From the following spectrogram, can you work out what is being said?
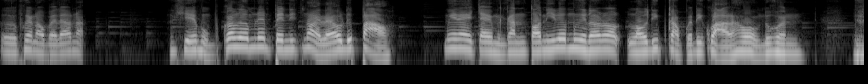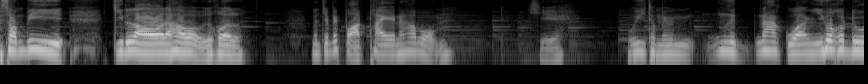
เออเพื่อนเอาไปแล้วน่ะโอเคผมก็เริ่มเล่นเป็นนิดหน่อยแล้วหรือเปล่า ไม่แน่ใจเหมือนกันตอนนี้เริ่มมืดแล้วเราเรารีบกลับกันดีกว่านะครับผมทุกคนเดี๋ยวซอมบี้กินเรานะครับผมทุกคน มันจะไม่ปลอดภัยนะครับผมโอเคอุ้ยทำไมมันมืดน่ากลัวอย่างนี้วะคนดู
